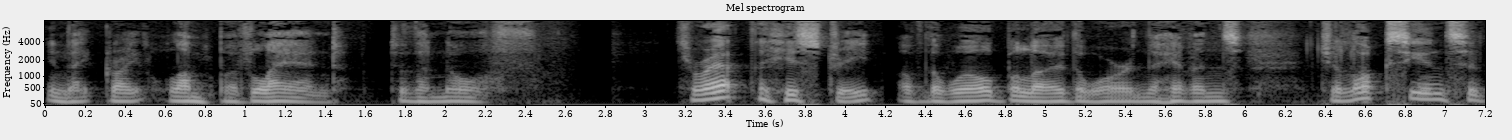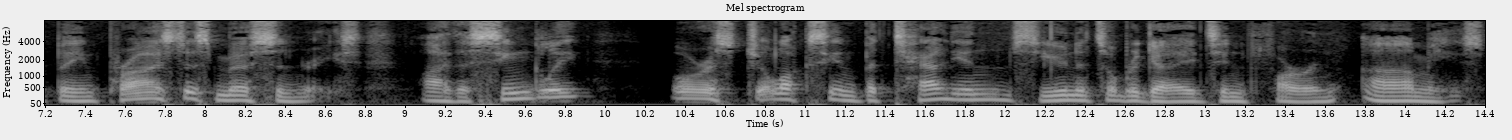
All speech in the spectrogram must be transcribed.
in that great lump of land to the north. Throughout the history of the world below the war in the heavens, Jalloxians have been prized as mercenaries, either singly or as Jalloxian battalions, units, or brigades in foreign armies.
